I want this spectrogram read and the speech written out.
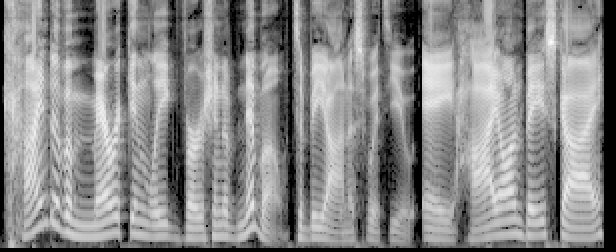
kind of American League version of Nimmo, to be honest with you. A high on base guy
